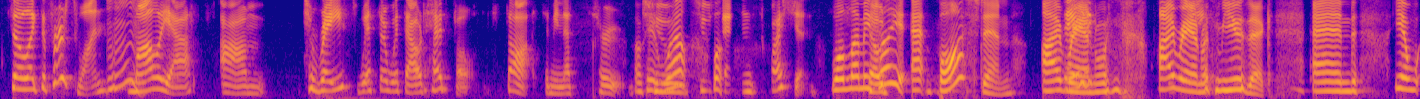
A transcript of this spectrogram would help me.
so like the first one, Mm. Molly asks, um, to race with or without headphones. Thoughts? I mean, that's her Okay, two well- two well- sentence question. Well, let me So- tell you, at Boston, I ran with I ran with music, and you know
